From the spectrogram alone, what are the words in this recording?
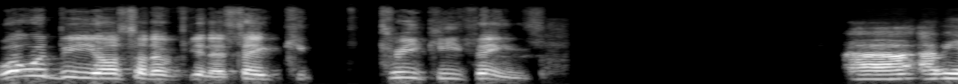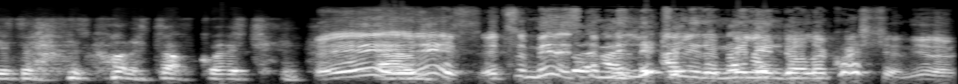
What would be your sort of, you know, say three key things? Uh, I mean, it's, it's quite a tough question. It, Um, it is. It's a it's the, I- literally I- the I- million dollar question. You know.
